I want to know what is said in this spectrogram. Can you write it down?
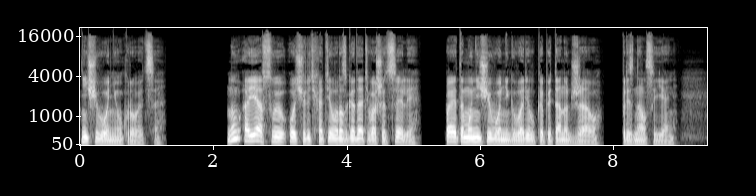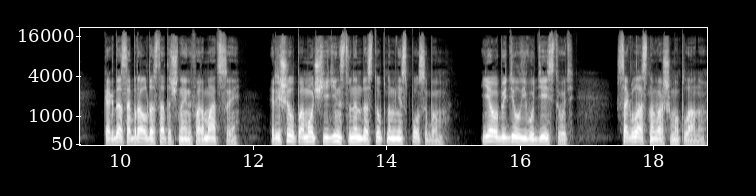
ничего не укроется. Ну, а я, в свою очередь, хотел разгадать ваши цели, Поэтому ничего не говорил капитану Джао, признался Янь. Когда собрал достаточно информации, решил помочь единственным доступным мне способом. Я убедил его действовать согласно вашему плану.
